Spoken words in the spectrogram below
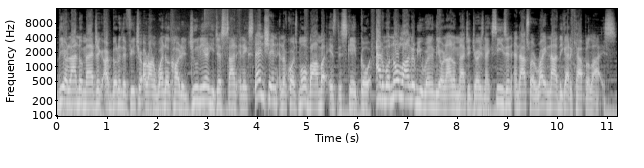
The Orlando Magic are building their future around Wendell Carter Jr. He just signed an extension, and of course, Mo Bamba is the scapegoat and will no longer be wearing the Orlando Magic jersey next season, and that's why right now they got to capitalize.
